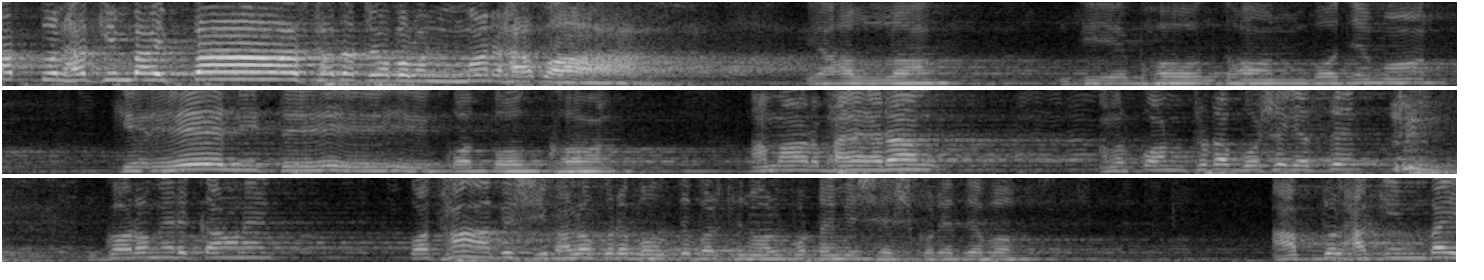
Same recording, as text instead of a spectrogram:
আব্দুল হাকিম ভাই, পাঁচ হাজার টাকা বলেন মার হাবা আল্লাহ, দিয়ে ধন বজেমন কেড়ে নিতে কতক্ষণ? আমার ভাইয়েরা, আমার কণ্ঠটা বসে গেছে। গরমের কারণে কথা বেশি ভালো করে বলতে পারছি না, অল্প টাইমে শেষ করে দেব। আব্দুল হাকিম ভাই,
